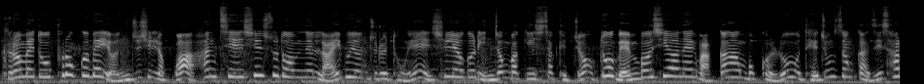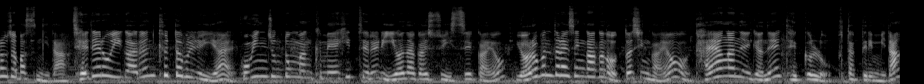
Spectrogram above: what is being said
그럼에도 프로급의 연주 실력과 한치의 실수도 없는 라이브 연주를 통해 실력을 인정받기 시작했죠. 또 멤버 시연의 막강한 보컬로 대중성까지 사로잡았습니다. 제대로 이갈은 QWER 고민 중독만큼의 히트를 이어나갈 수 있을까요? 여러분들의 생각은 어떠신가요? 다양한 의견을 댓글로 부탁드립니다.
